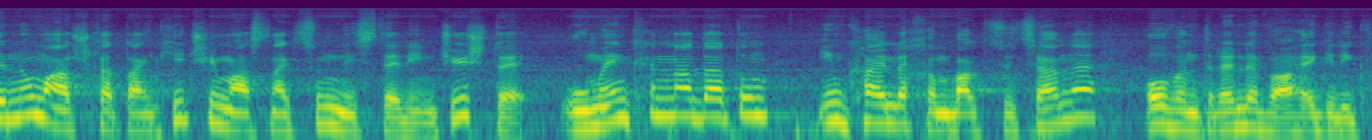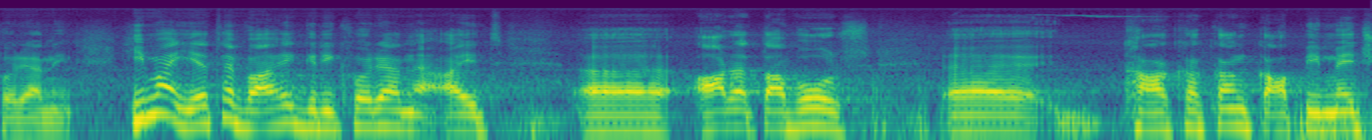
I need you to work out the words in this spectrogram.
գնում աշխատանքի, չի մասնակցում նիստերին, ճիշտ է։ Ում են քննադատում իմ քայլը խմբակցությանը, ով ընտրել է Վահե Գրիգորյանին։ Հիմա եթե Վահե Գրիգորյանը այդ արատավոր քաղաքական կապի մեջ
